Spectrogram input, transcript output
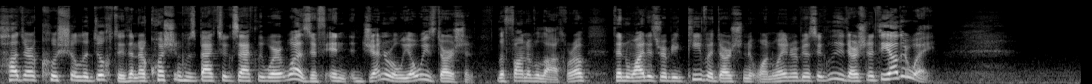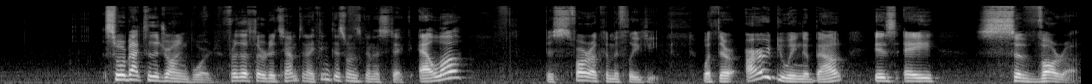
Hadar kusha leduchte. Then our question comes back to exactly where it was. If in general we always darshan lefanav ulacharav, then why does Rabbi Kiva darshan it one way and Rabbi Yosef darshan it the other way? So we're back to the drawing board for the third attempt, and I think this one's going to stick. Ella bisfara kamifligi. What they're arguing about is a sevara.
